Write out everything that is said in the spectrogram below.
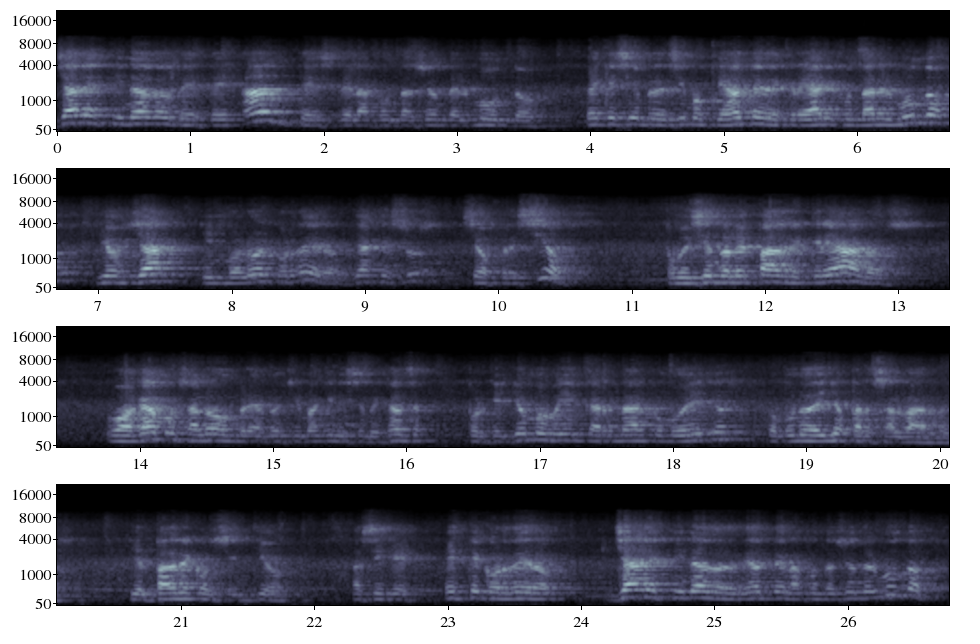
ya destinado desde antes de la fundación del mundo. Ve que siempre decimos que antes de crear y fundar el mundo, Dios ya inmoló el cordero, ya Jesús se ofreció como diciéndole, Padre, créalos, o hagamos al hombre a nuestra imagen y semejanza, porque yo me voy a encarnar como ellos, como uno de ellos para salvarlos. Y el Padre consintió. Así que este Cordero, ya destinado desde antes de la fundación del mundo,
